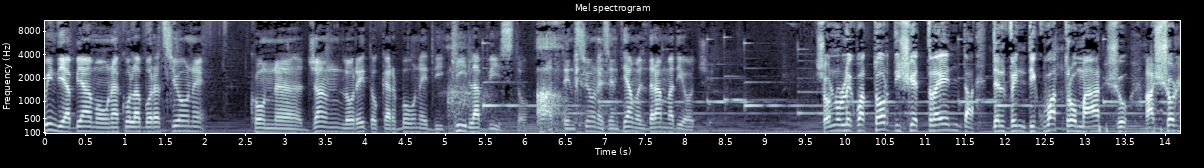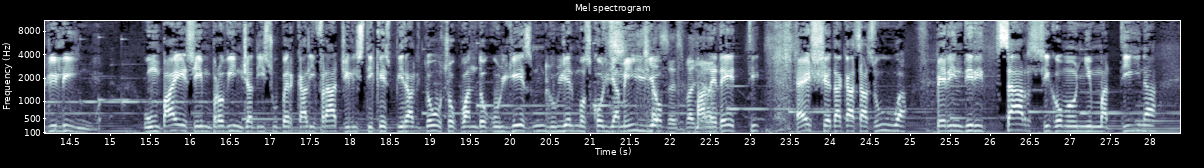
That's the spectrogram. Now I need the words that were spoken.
Quindi abbiamo una collaborazione con eh, Gian Loreto Carbone di Chi l'ha visto. Ah, Attenzione, sentiamo il dramma di oggi. Sono le 14.30 del 24 maggio a Scioglilingua, un paese in provincia di supercalifragilistiche spiritoso quando Guglielmo Scogliamiglio, maledetti, esce da casa sua per indirizzarsi come ogni mattina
